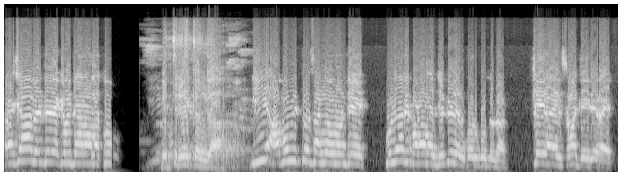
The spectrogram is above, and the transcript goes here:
ప్రజా వ్యతిరేక విధానాలకు వ్యతిరేకంగా ఈ అపవిత్ర సంఘం నుండి పునాది పడాలని చెప్పి నేను కోరుకుంటున్నాను. జై రాయలసీమ జై జయ రాయలసీమ.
